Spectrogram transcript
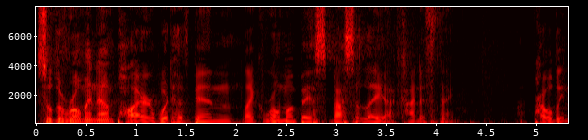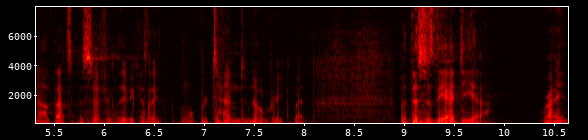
So the Roman Empire would have been like Roma Basileia kind of thing. Probably not that specifically because I won't pretend to know Greek, but, but this is the idea, right?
